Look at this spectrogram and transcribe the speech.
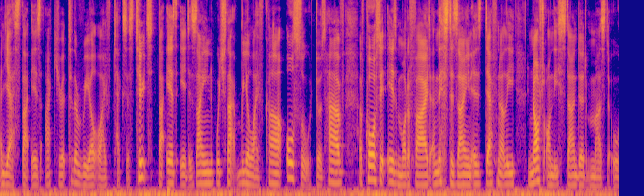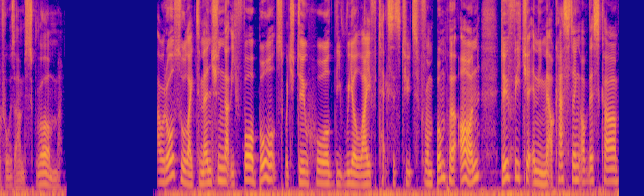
And yes, that is accurate to the real life Texas Toot. That is a design which that real life car also does have. Of course, it is modified, and this design is definitely not on the standard Mazda AutoZam Scrum. I would also like to mention that the four bolts which do hold the real life Texas Toots front bumper on do feature in the metal casting of this car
